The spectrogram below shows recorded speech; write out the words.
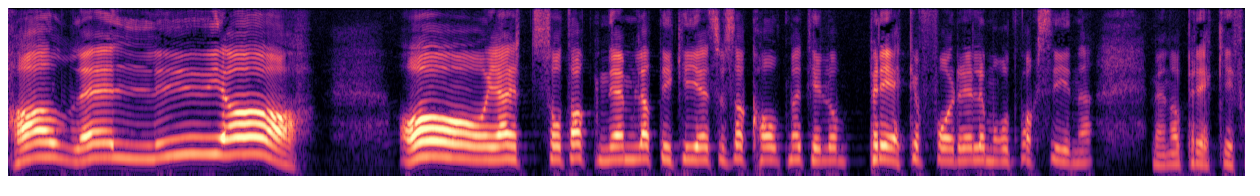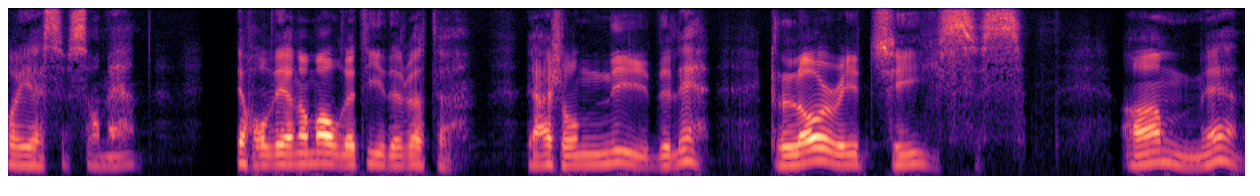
Halleluja! Å, jeg er så takknemlig at ikke Jesus har kalt meg til å preke for eller mot vaksine, men å preke for Jesus. Amen. Det holder gjennom alle tider, vet du. Det er så nydelig. Glory Jesus. Amen.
